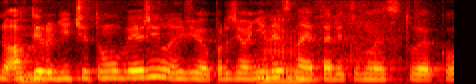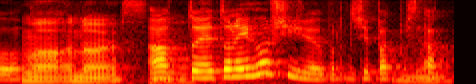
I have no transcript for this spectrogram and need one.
No a ty hmm. rodiče tomu věřili, že jo, protože oni hmm. neznají tady tuhle tu jako... No, no jasně. A to je to nejhorší, že jo, protože pak prostě... Hmm. A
